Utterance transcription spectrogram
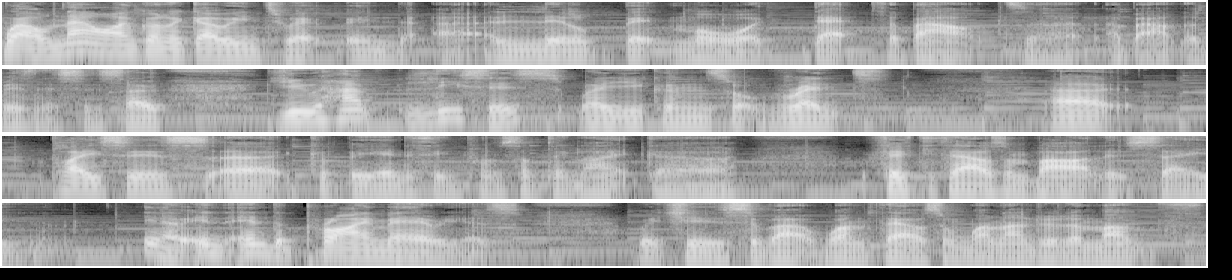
Well, now I'm going to go into it in a little bit more depth about uh, about the businesses. So, you have leases where you can sort of rent uh, places. Uh, could be anything from something like uh, 50,000 baht, let's say, you know, in, in the prime areas, which is about 1,100 a month.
